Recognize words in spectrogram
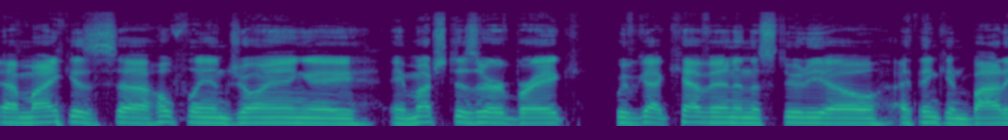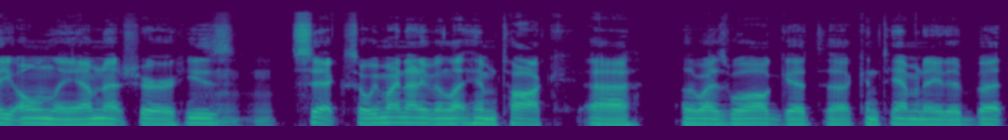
uh, Mike is uh, hopefully enjoying a, a much deserved break. We've got Kevin in the studio, I think in body only. I'm not sure. He's Mm-hmm. sick, so we might not even let him talk. Uh, otherwise, we'll all get uh, contaminated. But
